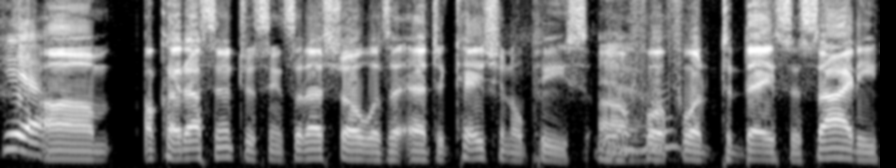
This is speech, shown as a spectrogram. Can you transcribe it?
Yeah. Um, Okay, that's interesting. So that show was an educational piece uh, yeah. for for today's society.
